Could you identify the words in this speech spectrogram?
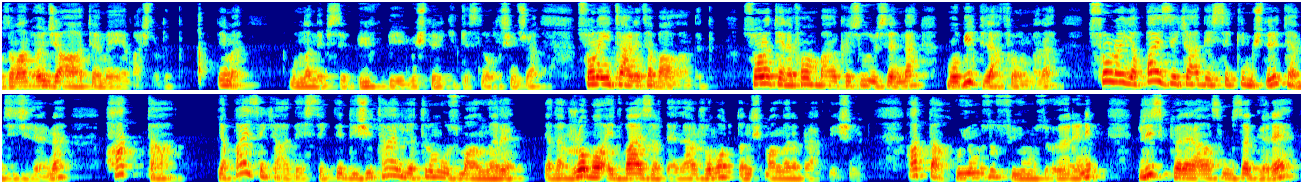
O zaman önce ATM'ye başladık. Değil mi? Bunların hepsi büyük bir müşteri kitlesine ulaşınca. Sonra internete bağlandık. Sonra telefon bankacılığı üzerinden mobil platformlara, sonra yapay zeka destekli müşteri temsilcilerine, hatta yapay zeka destekli dijital yatırım uzmanları ya da robo advisor denilen robot danışmanlara bıraktı işini. Hatta huyumuzu suyumuzu öğrenip risk toleransımıza göre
